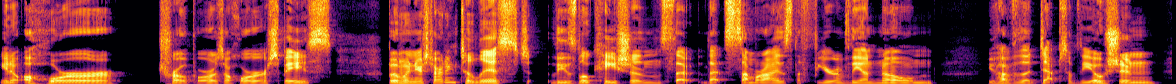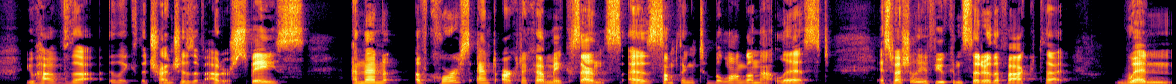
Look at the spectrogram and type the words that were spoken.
you know, a horror trope or as a horror space. But when you're starting to list these locations that that summarize the fear of the unknown, you have the depths of the ocean, you have the like the trenches of outer space, and then of course Antarctica makes sense as something to belong on that list, especially if you consider the fact that when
